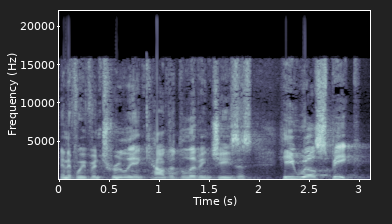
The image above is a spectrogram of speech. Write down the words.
And if we've been truly encountered the living Jesus, he will speak.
